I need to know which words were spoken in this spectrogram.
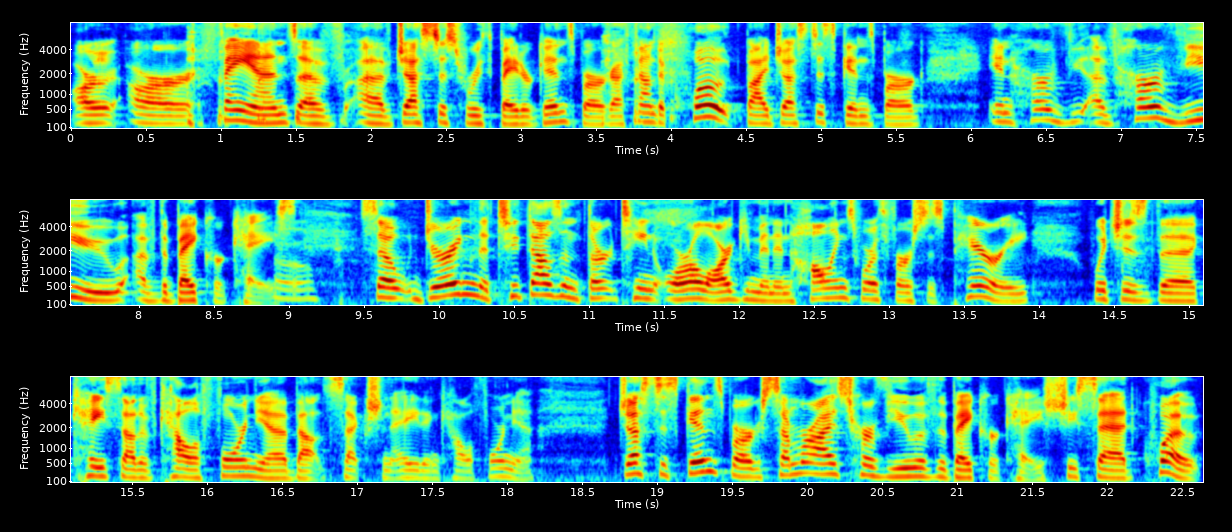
are, are fans of, of Justice Ruth Bader Ginsburg, I found a quote by Justice Ginsburg in her of her view of the Baker case. Oh. So during the 2013 oral argument in Hollingsworth versus Perry, which is the case out of California about Section 8 in California. Justice Ginsburg summarized her view of the Baker case. She said, quote,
